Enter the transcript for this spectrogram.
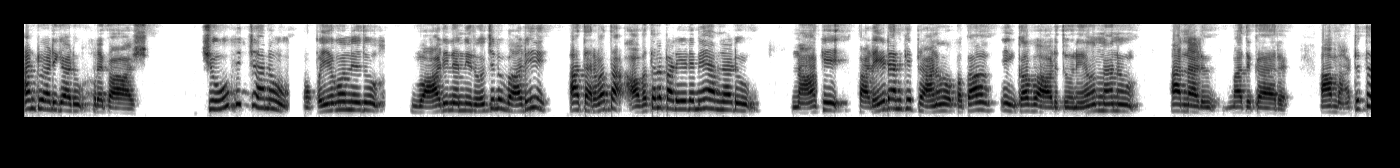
అంటూ అడిగాడు ప్రకాష్. చూపించాను ఉపయోగం లేదు. వాడినన్ని రోజులు వాడి ఆ తర్వాత అవతల పడేయడమే అన్నాడు నాకే పడేయడానికి ప్రాణం ఒప్పక ఇంకా వాడుతూనే ఉన్నాను అన్నాడు మధుకర్. ఆ మాటతో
